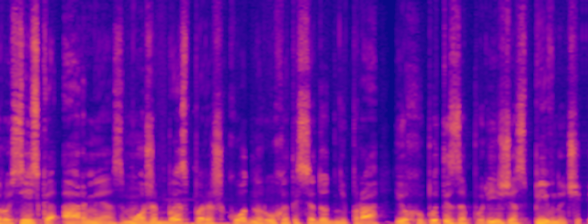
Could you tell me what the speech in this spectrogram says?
то російська армія зможе безперешкодно рухатися до Дніпра і охопити Запоріжжя з півночі.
